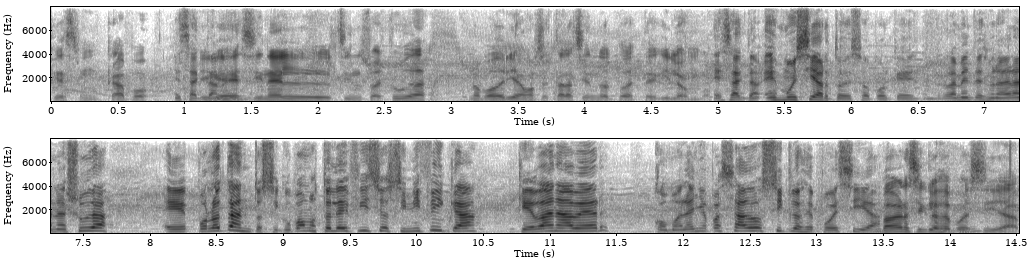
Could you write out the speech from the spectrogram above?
que es un capo. Y Exactamente. que sin él, sin su ayuda, no podríamos estar haciendo todo este quilombo. Exactamente, es muy cierto eso, porque realmente es una gran ayuda. Eh, por lo tanto, si ocupamos todo el edificio, significa que van a haber, como el año pasado, ciclos de poesía. Va a haber ciclos de poesía,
